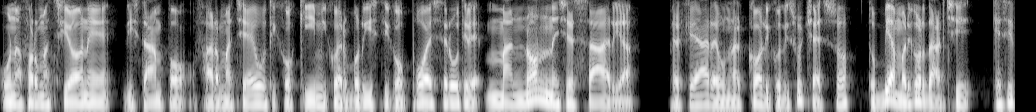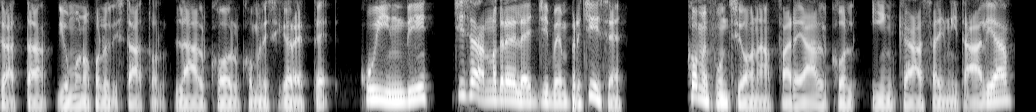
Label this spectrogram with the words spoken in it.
una formazione di stampo farmaceutico, chimico, erboristico può essere utile, ma non necessaria per creare un alcolico di successo, dobbiamo ricordarci che si tratta di un monopolio di Stato, l'alcol come le sigarette, quindi ci saranno delle leggi ben precise. Come funziona fare alcol in casa in Italia?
